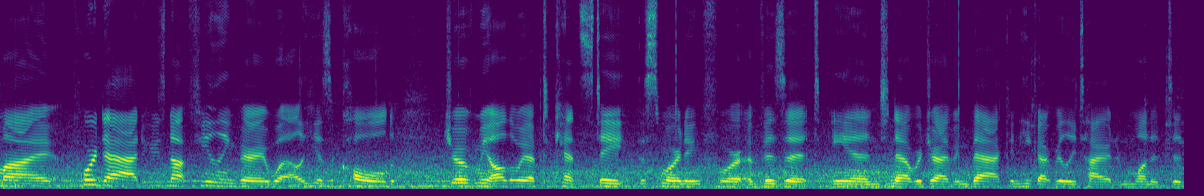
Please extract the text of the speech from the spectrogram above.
my poor dad, who's not feeling very well, he has a cold, drove me all the way up to Kent State this morning for a visit, and now we're driving back, and he got really tired and wanted to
